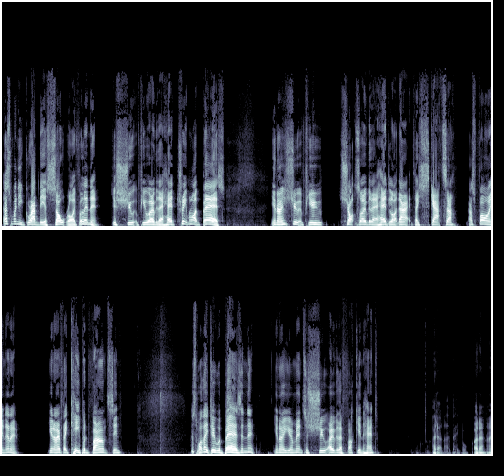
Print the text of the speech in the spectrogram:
that's when you grab the assault rifle, isn't it? Just shoot a few over their head, treat them like bears. You know, shoot a few shots over their head like that. If they scatter, that's fine, isn't it? You know, if they keep advancing, that's what they do with bears, isn't it? You know, you're meant to shoot over their fucking head. I don't know, people. I don't know.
